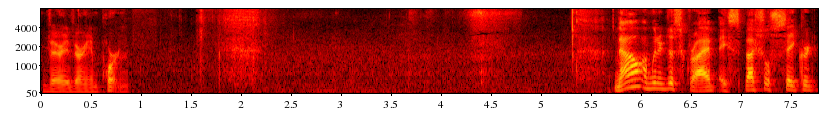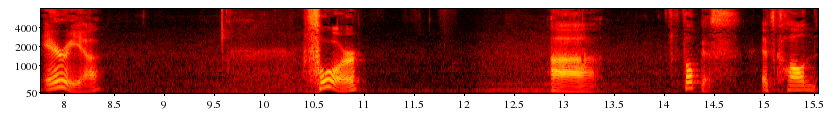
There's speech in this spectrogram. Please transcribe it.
very, very important. Now I'm going to describe a special sacred area for uh, focus. It's called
